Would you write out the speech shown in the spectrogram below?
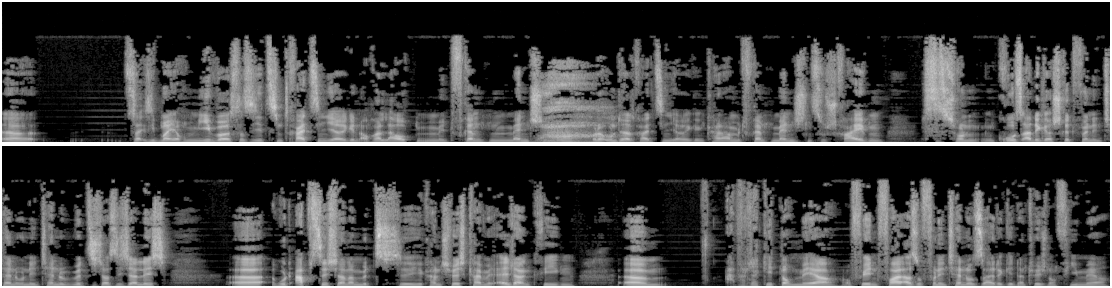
äh, sieht man ja auch im Miiverse, dass es jetzt einen 13-Jährigen auch erlaubt, mit fremden Menschen wow. oder unter 13-Jährigen, keine Ahnung, mit fremden Menschen zu schreiben. Das ist schon ein großartiger Schritt für Nintendo. Und Nintendo wird sich doch sicherlich äh, gut absichern, damit sie hier keine Schwierigkeiten mit Eltern kriegen. Ähm, aber da geht noch mehr, auf jeden Fall. Also von Nintendos Seite geht natürlich noch viel mehr.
